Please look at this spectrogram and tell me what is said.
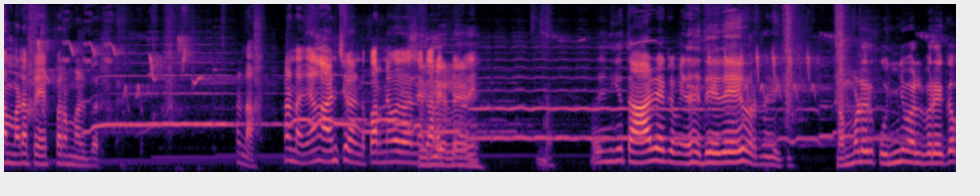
നമ്മുടെ പേപ്പർ മൾബർ കണ്ടാ കണ്ടാ ഞാൻ കാണിച്ചു കണ്ടു പറഞ്ഞ പോലെ തന്നെ? കറക്റ്റ് അതെനിക്ക് താഴെയൊക്കെ വീണു. ഇതേ ഇതേ പറഞ്ഞായിരിക്കും നമ്മുടെ ഒരു കുഞ്ഞു മൽബറിയൊക്കെ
